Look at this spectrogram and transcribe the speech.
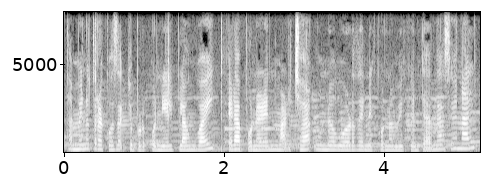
También otra cosa que proponía el Plan White era poner en marcha un nuevo orden económico internacional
